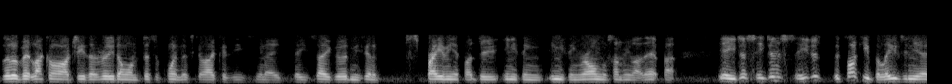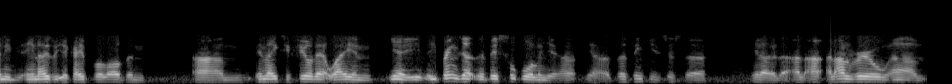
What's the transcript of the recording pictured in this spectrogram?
a little bit like, oh, geez, I really don't want to disappoint this guy because he's you know he's so good and he's going to spray me if I do anything anything wrong or something like that. But yeah, he just he just he just it's like he believes in you and he, he knows what you're capable of and um, it makes you feel that way and yeah he, he brings out the best football in you. Uh, you know, I think he's just a you know the- an, an unreal um,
